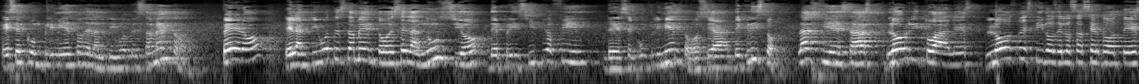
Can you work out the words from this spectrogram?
es el cumplimiento del Antiguo Testamento, pero el Antiguo Testamento es el anuncio de principio a fin de ese cumplimiento, o sea, de Cristo. Las fiestas, los rituales, los vestidos de los sacerdotes,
